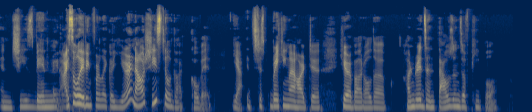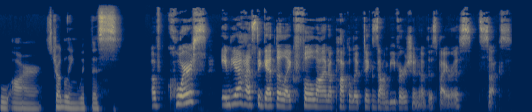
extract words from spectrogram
and she's been isolating for like a year now. She still got COVID. Yeah, it's just breaking my heart to hear about all the hundreds and thousands of people who are struggling with this. Of course, India has to get the like full on apocalyptic zombie version of this virus. It sucks.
